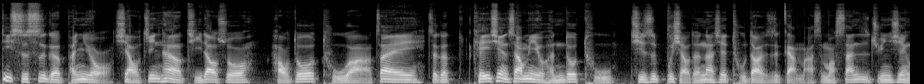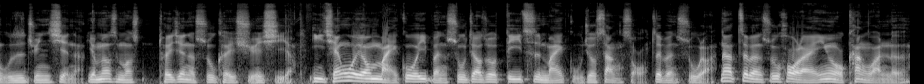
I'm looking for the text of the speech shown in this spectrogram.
第十四个朋友小金，他有提到说。好多图啊，在这个 K 线上面有很多图，其实不晓得那些图到底是干嘛。什么三日均线、五日均线啊？有没有什么推荐的书可以学习啊？以前我有买过一本书，叫做《第一次买股就上手》这本书啦。那这本书后来因为我看完了，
